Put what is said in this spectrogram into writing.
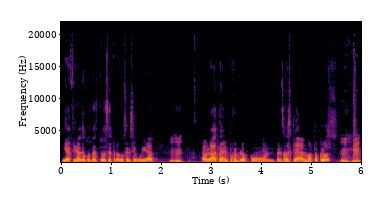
y al final de cuentas todo se traduce en seguridad. Ujú. Hablaba también, por ejemplo, con personas que dan el motocross Ujú.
